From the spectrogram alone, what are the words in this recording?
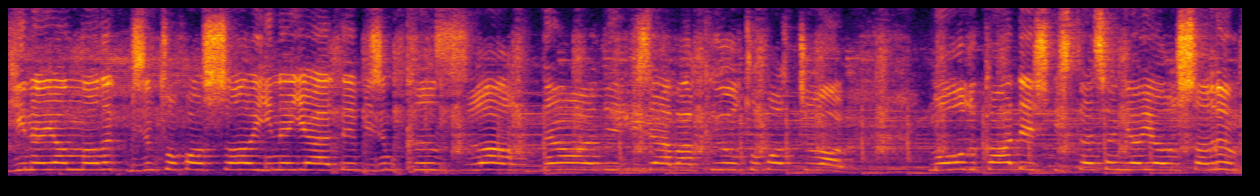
Yine yanladık bizim topatçılar yine geldi bizim kızlar ne halde bize bakıyor topatçılar. Ne oldu kardeş istersen ya yarışalım.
